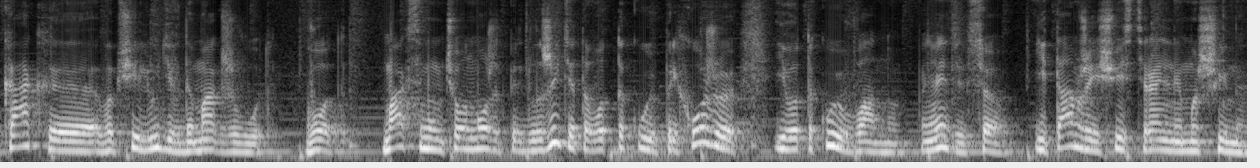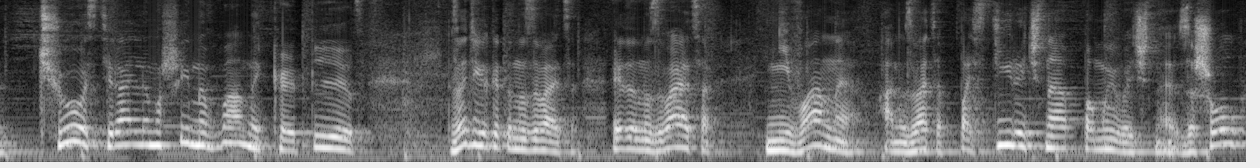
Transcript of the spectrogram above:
как вообще люди в домах живут. Вот, максимум, что он может предложить, это вот такую прихожую и вот такую ванну, понимаете, все. И там же еще и стиральная машина. Че, стиральная машина в ванной? Капец. Знаете, как это называется? Это называется не ванная, а называется постирочно-помывочная. Зашел,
